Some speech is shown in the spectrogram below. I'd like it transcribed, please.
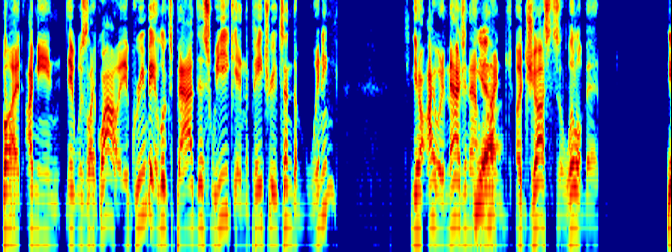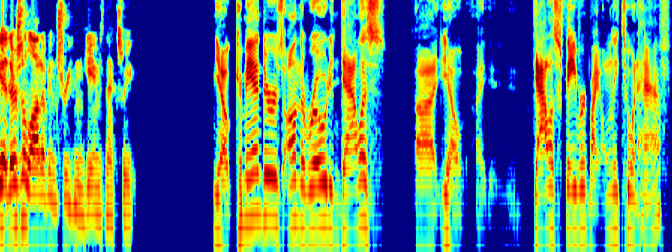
but I mean, it was like, wow, if Green Bay looks bad this week and the Patriots end up winning, you know, I would imagine that Yeah. line adjusts a little bit. Yeah, there's a lot of intriguing games next week. You know, Commanders on the road in Dallas. Uh, you know, Dallas favored by only two and a half.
